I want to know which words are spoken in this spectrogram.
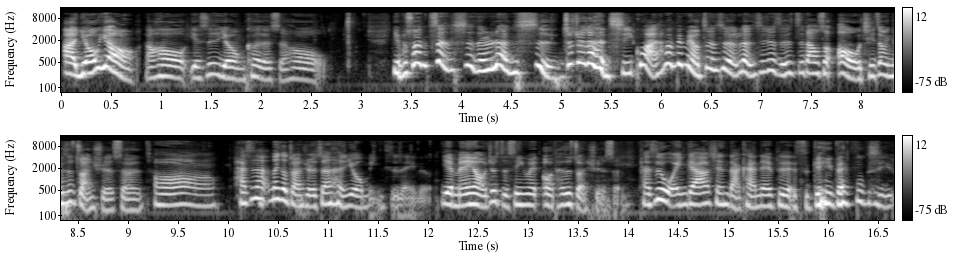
啊，游泳，然后也是游泳课的时候。也不算正式的认识，就觉得很奇怪。他们并没有正式的认识，就只是知道说，哦，其中一个是转学生哦，还是他那个转学生很有名之类的，也没有，就只是因为哦他是转学生，还是我应该要先打开 Netflix 给你再复习？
